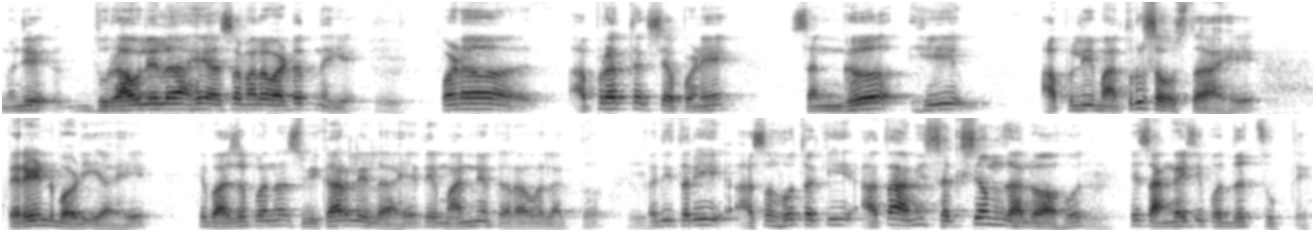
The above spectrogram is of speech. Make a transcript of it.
म्हणजे दुरावलेलं आहे असं मला वाटत नाही आहे पण अप्रत्यक्षपणे संघ ही आपली मातृसंस्था आहे पेरेंट बॉडी आहे हे भाजपनं स्वीकारलेलं आहे ते मान्य करावं लागतं. कधीतरी असं होतं की आता आम्ही सक्षम झालो आहोत हे सांगायची पद्धत चुकते.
